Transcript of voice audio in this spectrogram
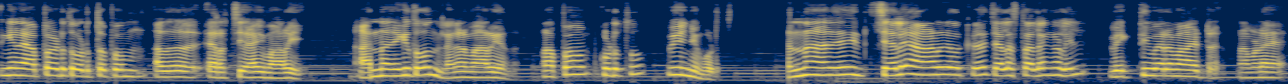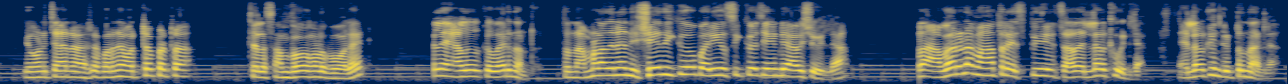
ഇങ്ങനെ അപ്പം എടുത്ത് കൊടുത്തപ്പം അത് ഇറച്ചിയായി മാറി. അന്ന് എനിക്ക് തോന്നുന്നില്ല അങ്ങനെ മാറിയെന്ന്. അപ്പം കൊടുത്തു വീഞ്ഞും കൊടുത്തു. എന്നാൽ ചില ആളുകൾക്ക് ചില സ്ഥലങ്ങളിൽ വ്യക്തിപരമായിട്ട് നമ്മുടെ ജോണിച്ചാന്റെ ഭാഷ പറഞ്ഞ ഒറ്റപ്പെട്ട ചില സംഭവങ്ങൾ പോലെ ചില ആളുകൾക്ക് വരുന്നുണ്ട്. അപ്പം നമ്മളതിനെ നിഷേധിക്കുകയോ പരിഹസിക്കുകയോ ചെയ്യേണ്ട ആവശ്യമില്ല. അത് അവരുടെ മാത്രം എക്സ്പീരിയൻസ് അത് എല്ലാവർക്കും ഇല്ല. എല്ലാവർക്കും കിട്ടുന്നതല്ല.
